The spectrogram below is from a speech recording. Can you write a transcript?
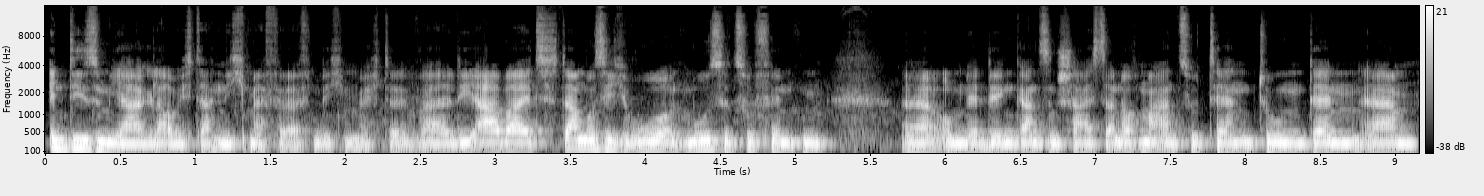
in diesem Jahr, glaube ich, dann nicht mehr veröffentlichen möchte, weil die Arbeit, da muss ich Ruhe und Muße zu finden, äh, um mir den ganzen Scheiß dann nochmal anzutun, denn ähm,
